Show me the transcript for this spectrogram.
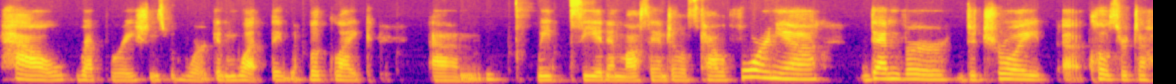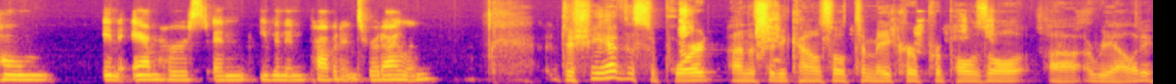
how reparations would work and what they would look like. Um, we see it in Los Angeles, California. Denver, Detroit, uh, closer to home in Amherst, and even in Providence, Rhode Island. Does she have the support on the city council to make her proposal uh, a reality?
